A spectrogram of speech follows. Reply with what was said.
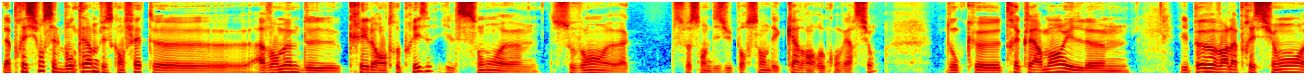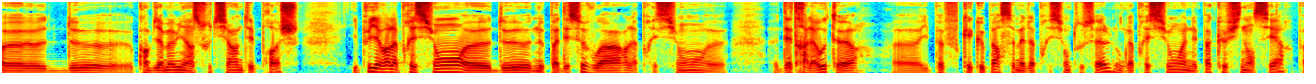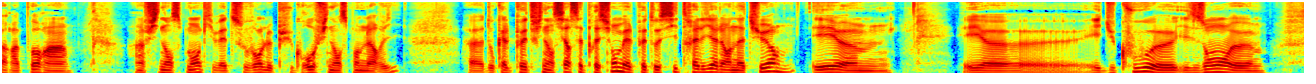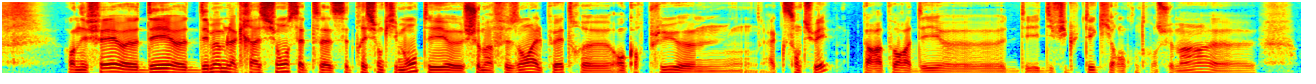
La pression, c'est le bon terme, puisqu'en fait, euh, avant même de créer leur entreprise, ils sont souvent à 78% des cadres en reconversion. Donc, très clairement, ils, ils peuvent avoir la pression de, quand bien même il y a un soutien des proches, il peut y avoir la pression de ne pas décevoir, la pression d'être à la hauteur, euh, ils peuvent quelque part se mettre la pression tout seuls. Donc la pression, elle n'est pas que financière par rapport à un, financement qui va être souvent le plus gros financement de leur vie. Euh, donc elle peut être financière cette pression, mais elle peut être aussi très liée à leur nature. Et, euh, et, du coup, ils ont en effet, dès, dès, même la création, cette, pression qui monte et chemin faisant, elle peut être encore plus accentuée par rapport à des, euh, difficultés qu'ils rencontrent en chemin. Euh,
